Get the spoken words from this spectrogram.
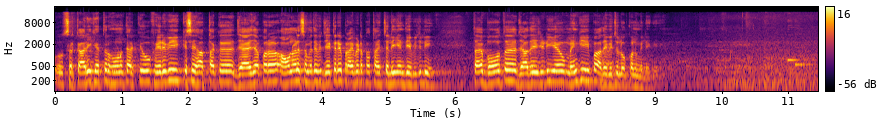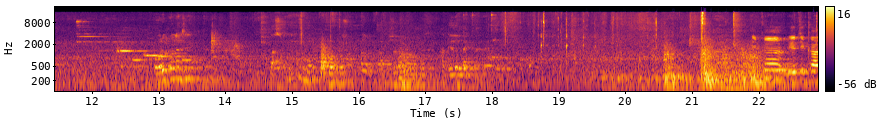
ਉਹ ਸਰਕਾਰੀ ਖੇਤਰ ਹੋਣ ਕਰਕੇ ਉਹ ਫਿਰ ਵੀ ਕਿਸੇ ਹੱਦ ਤੱਕ ਜਾਇਜ਼ ਆ ਪਰ ਆਉਣ ਵਾਲੇ ਸਮੇਂ ਦੇ ਵਿੱਚ ਜੇਕਰ ਇਹ ਪ੍ਰਾਈਵੇਟ ਪੱਥਾਂ 'ਚ ਚਲੀ ਜਾਂਦੀ ਹੈ ਬਿਜਲੀ ਤਾਂ ਇਹ ਬਹੁਤ ਜ਼ਿਆਦਾ ਜਿਹੜੀ ਹੈ ਉਹ ਮਹਿੰਗੀ ਭਾਅ ਦੇ ਵਿੱਚ ਲੋਕਾਂ ਨੂੰ ਮਿਲੇਗੀ। ਹੋਰ ਬੋਲਾਂ ਸੀ? ਬਸ। ਅੱਗੇ ਤੋਂ ਮੈਂ ਇੱਕ ਵੀਰ ਜੀ ਕੱਲ੍ਹ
